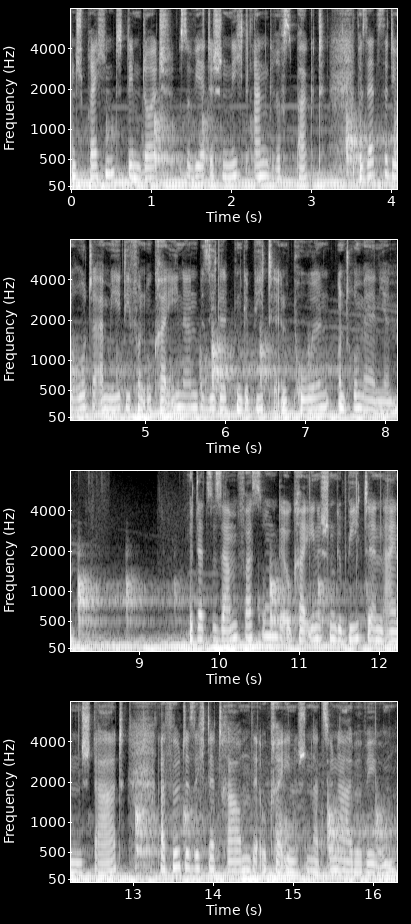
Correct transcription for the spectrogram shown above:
Entsprechend dem deutsch-sowjetischen Nicht-Angriffspakt besetzte die Rote Armee die von Ukrainern besiedelten Gebiete in Polen und Rumänien. Mit der Zusammenfassung der ukrainischen Gebiete in einen Staat erfüllte sich der Traum der ukrainischen Nationalbewegung.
